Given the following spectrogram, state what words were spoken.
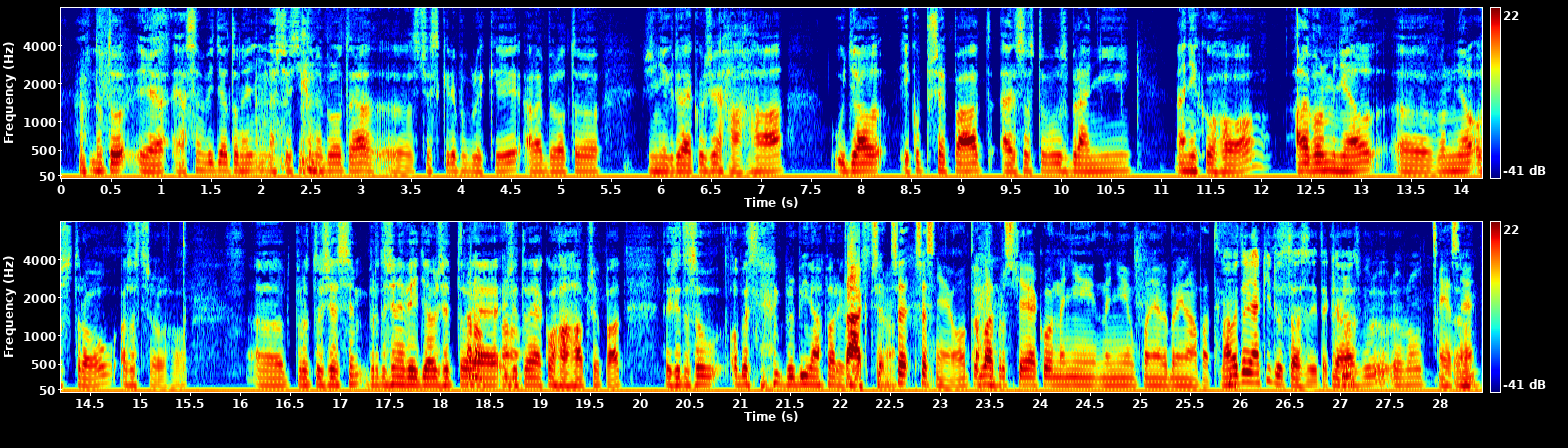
no to je, já jsem viděl, to ne, naštěstí to nebylo teda eh, z České republiky, ale bylo to, že někdo jakože haha udělal jako přepad airsoftovou zbraní na někoho, ale on měl, uh, on měl ostrou a zastřelil ho. Uh, protože, jsem, protože nevěděl, že to, ano, je, ano. že to je jako haha přepad. Takže to jsou obecně blbý nápady. Tak, prostě, no. pře- přesně, jo. Tohle prostě jako není, není úplně dobrý nápad. Máme tady nějaký dotazy, tak já mhm. vás budu rovnou... Jasně. Um,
